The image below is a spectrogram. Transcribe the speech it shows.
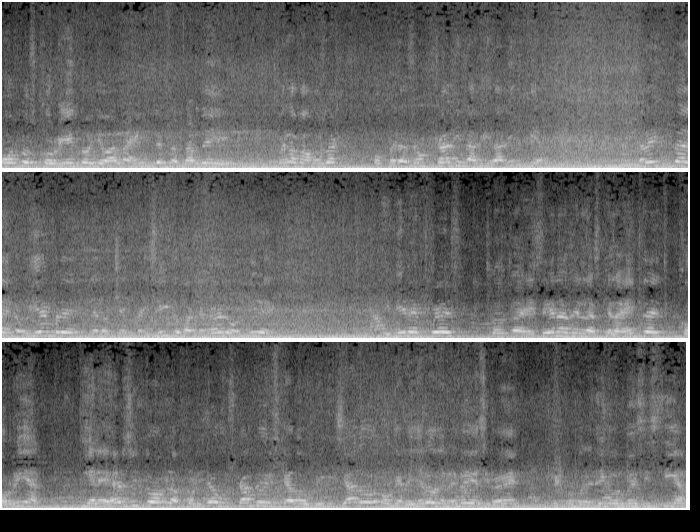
otros corriendo, llevar a la gente, tratar de, fue la famosa operación Cali Navidad Limpia, 30 de noviembre del 85, para que no se lo olviden. Y miren pues las escenas en las que la gente corría y el ejército, la policía buscando es que o guerrilleros del M-19, que como les digo no existían,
